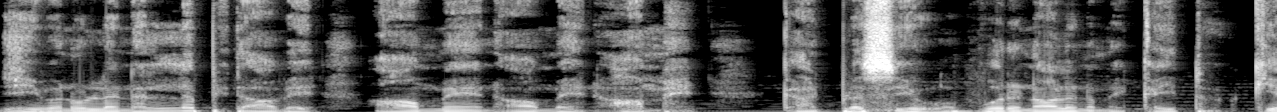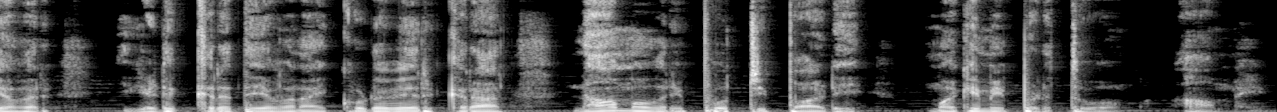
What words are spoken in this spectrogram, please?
ஜீவனுள்ள நல்ல பிதாவே amen amen amen. God bless you ஒவ்வொரு நாளும் நம்மை கை தூக்கி அவர் எடுக்கிற தேவனாய் கூடவே இருக்கிறார். நாம் அவரை போற்றி பாடி மகிமைப்படுத்துவோம். ஆமேன்.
